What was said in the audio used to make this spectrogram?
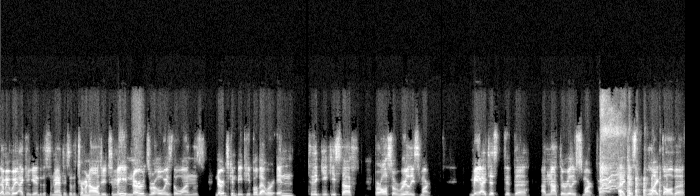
I mean, wait, I can get into the semantics of the terminology. To me, nerds were always the ones. Nerds can be people that were in to the geeky stuff, but also really smart. Me, I just did the I'm not the really smart part. I just liked all the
